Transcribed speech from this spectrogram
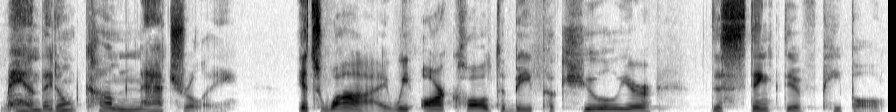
man, they don't come naturally. It's why we are called to be peculiar distinctive people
